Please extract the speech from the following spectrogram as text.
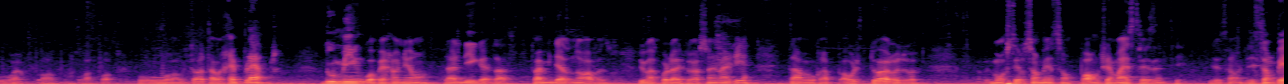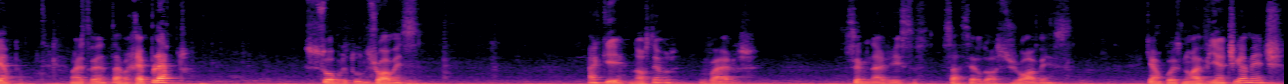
o, o, o auditório estava repleto. Domingo houve reunião da Liga das Famílias Novas de de Coração de Maria. Estava o auditório do Mosteiro São Bento de São Paulo, tinha mais 300 de São, de São Bento, 300 estava repleto, sobretudo jovens. Aqui nós temos vários seminaristas, sacerdotes jovens, que é uma coisa que não havia antigamente.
